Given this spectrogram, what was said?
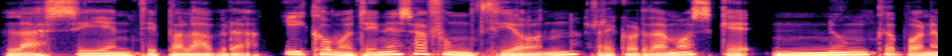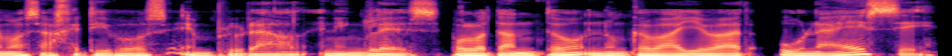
la siguiente palabra. Y como tiene esa función, recordamos que nunca ponemos adjetivos en plural en inglés. Por lo tanto, nunca va a llevar una S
